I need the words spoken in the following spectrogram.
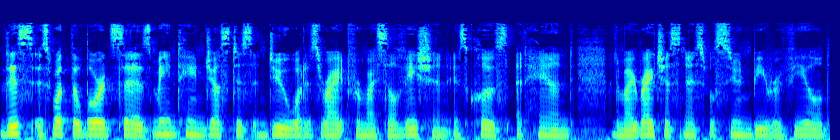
this is what the Lord says Maintain justice and do what is right, for my salvation is close at hand, and my righteousness will soon be revealed.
